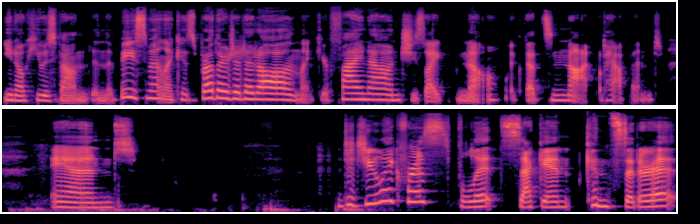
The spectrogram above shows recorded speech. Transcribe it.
you know he was found in the basement like his brother did it all and like you're fine now and she's like no like that's not what happened and did you like for a split second consider it?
